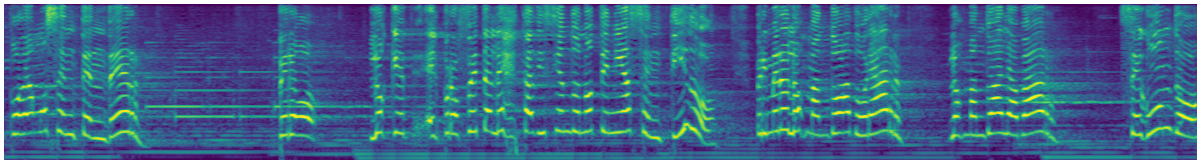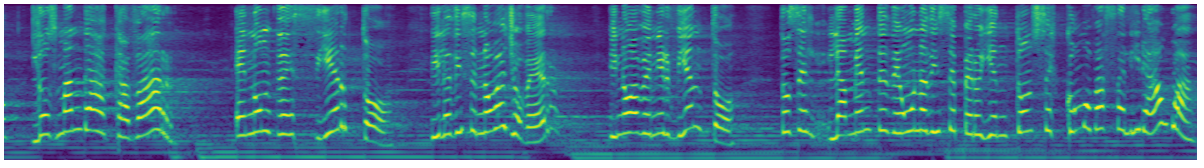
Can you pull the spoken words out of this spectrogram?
podamos entender. Pero lo que el profeta les está diciendo no tenía sentido. Primero los mandó a adorar, los mandó a alabar. Segundo, los manda a cavar en un desierto. Y le dice, no va a llover y no va a venir viento. Entonces la mente de uno dice, pero ¿y entonces cómo va a salir agua?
